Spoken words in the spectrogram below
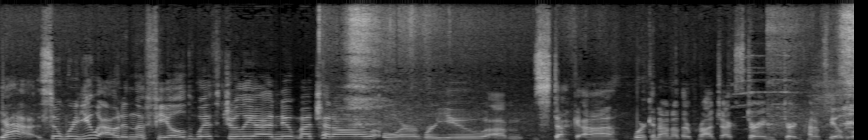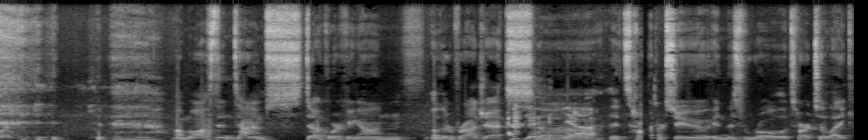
Yeah. So, were you out in the field with Julia and Newt much at all, or were you um, stuck uh, working on other projects during during kind of field work? I'm oftentimes stuck working on other projects. Uh, yeah. It's hard to in this role. It's hard to like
